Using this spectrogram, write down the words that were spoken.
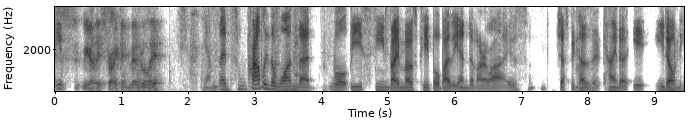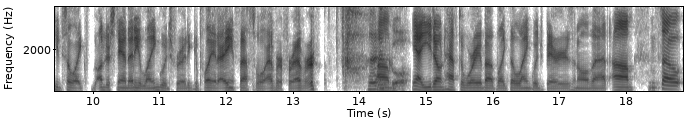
it's really striking visually. yeah, it's probably the one that will be seen by most people by the end of our lives, just because Mm-hmm. it kind of it, you don't need to like understand any language for it. You can play it at any festival ever, forever. That is Um, cool. Yeah, you don't have to worry about like the language barriers and all that. Um, Mm. so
